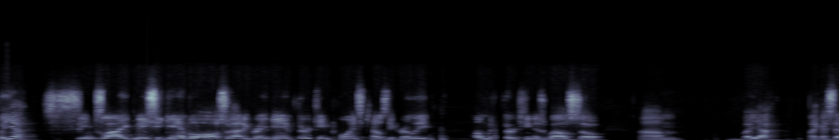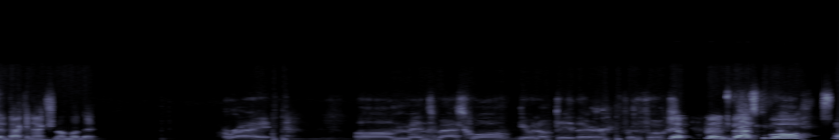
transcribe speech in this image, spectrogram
but yeah, seems like Macy Gamble also had a great game, 13 points. Kelsey Hurley um, with 13 as well. So, um, but yeah, like I said, back in action on Monday. All right. Um, men's basketball, give an update there for the folks. Yep, men's basketball. So,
